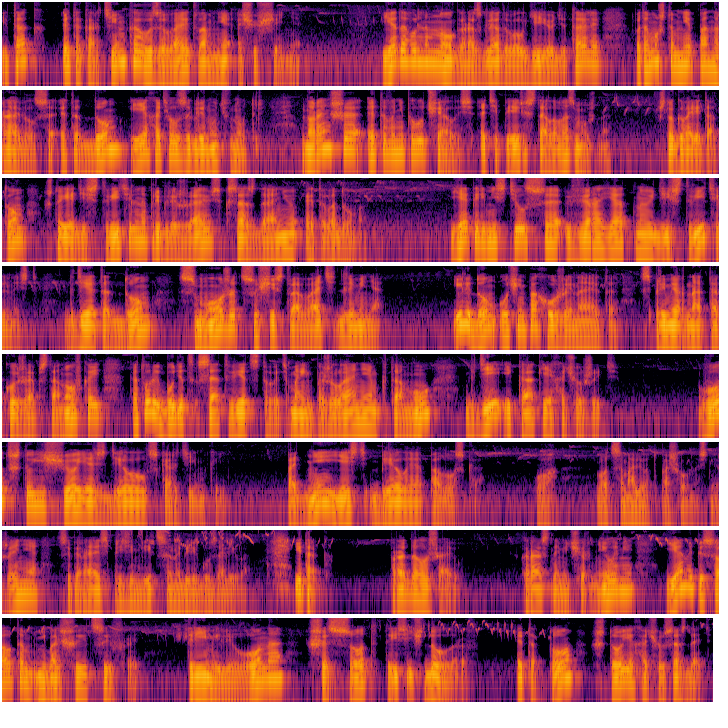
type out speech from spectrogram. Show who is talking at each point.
Speaker 1: Итак, эта картинка вызывает во мне ощущение. Я довольно много разглядывал ее детали, потому что мне понравился этот дом, и я хотел заглянуть внутрь. Но раньше этого не получалось, а теперь стало возможно. Что говорит о том, что я действительно приближаюсь к созданию этого дома. Я переместился в вероятную действительность, где этот дом сможет существовать для меня или дом очень похожий на это, с примерно такой же обстановкой, который будет соответствовать моим пожеланиям к тому, где и как я хочу жить. Вот что еще я сделал с картинкой. Под ней есть белая полоска. О, вот самолет пошел на снижение, собираясь приземлиться на берегу залива. Итак, продолжаю. Красными чернилами я написал там небольшие цифры. 3 миллиона 600 тысяч долларов – это то, что я хочу создать.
